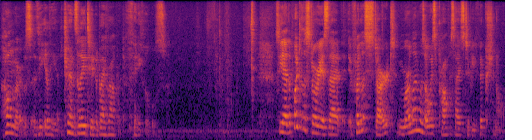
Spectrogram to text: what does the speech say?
Homer's The Iliad, translated by Robert Fagles. So yeah, the point of the story is that from the start, Merlin was always prophesied to be fictional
